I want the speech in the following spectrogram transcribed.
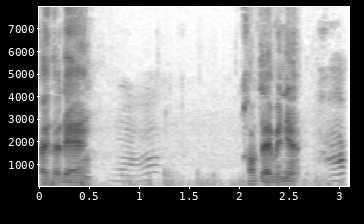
ใครแสดง นะ เข้าใจไหมเนี่ย ครับ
